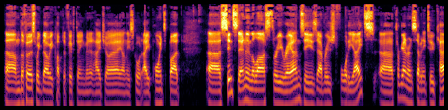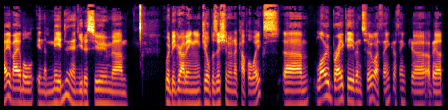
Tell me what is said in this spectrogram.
Um, the first week though, he copped a 15 minute HIA, only scored eight points, but uh, since then, in the last three rounds, he's averaged 48, uh, 372k available in the mid, and you'd assume um, would be grabbing dual position in a couple of weeks. Um, low break even too, I think. I think uh, about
